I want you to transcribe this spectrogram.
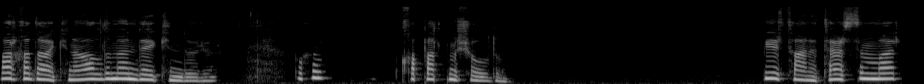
arkadakini aldım öndekini de örüyorum. Bakın kapatmış oldum. Bir tane tersim var.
